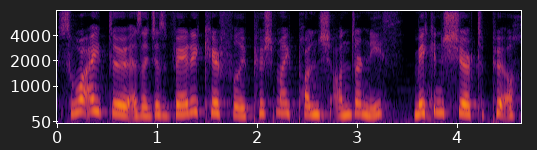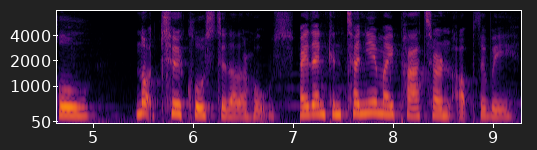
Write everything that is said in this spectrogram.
So what I do is I just very carefully push my punch underneath, making sure to put a hole not too close to the other holes. I then continue my pattern up the way.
